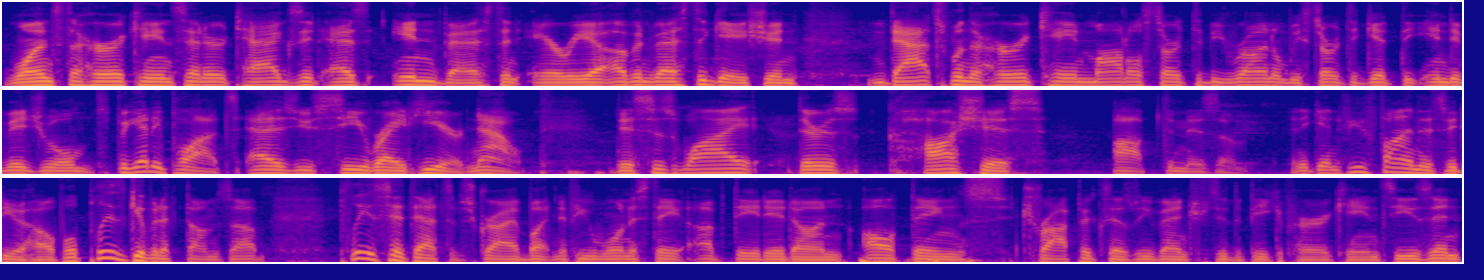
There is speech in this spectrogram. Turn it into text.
Once the Hurricane Center tags it as Invest, an area of investigation, that's when the hurricane models start to be run and we start to get the individual spaghetti plots, as you see right here. Now, this is why there's cautious optimism. And again, if you find this video helpful, please give it a thumbs up. Please hit that subscribe button if you want to stay updated on all things tropics as we venture through the peak of hurricane season.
